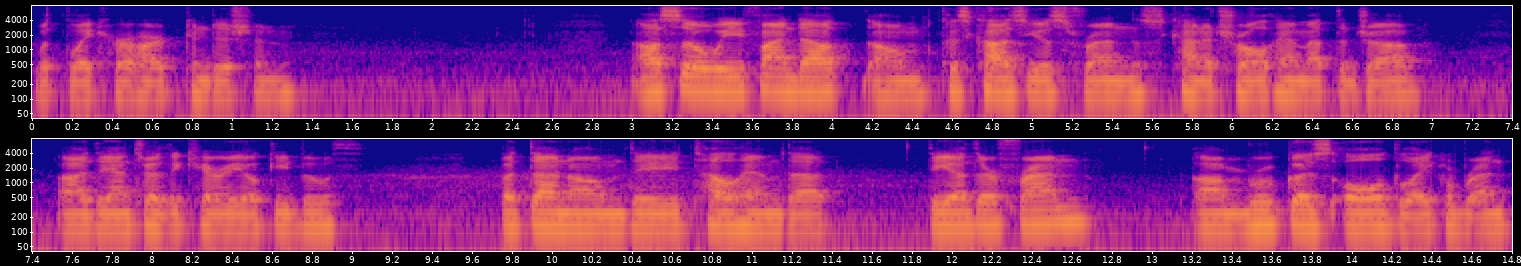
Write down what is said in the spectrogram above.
with like her heart condition. Also, we find out because um, Kazuya's friends kind of troll him at the job. Uh, they enter the karaoke booth, but then um, they tell him that the other friend um, Ruka's old like rent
